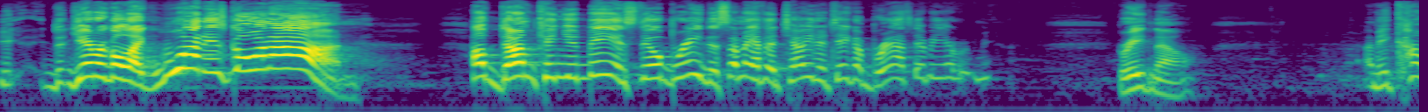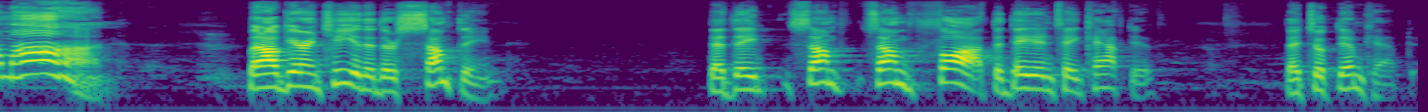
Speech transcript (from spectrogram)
do you ever go like, what is going on? How dumb can you be and still breathe? Does somebody have to tell you to take a breath every ever? Breathe now. I mean, come on. But I'll guarantee you that there's something that they, some, some thought that they didn't take captive that took them captive.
